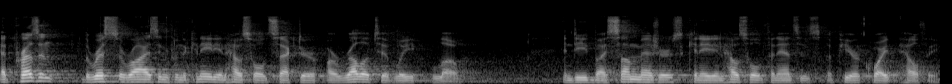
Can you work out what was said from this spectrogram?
at present, the risks arising from the Canadian household sector are relatively low. Indeed, by some measures, Canadian household finances appear quite healthy.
